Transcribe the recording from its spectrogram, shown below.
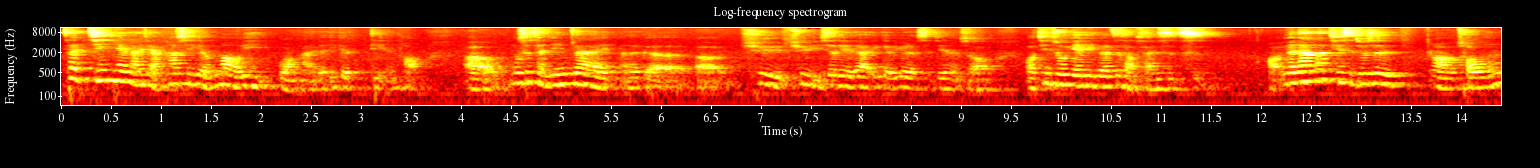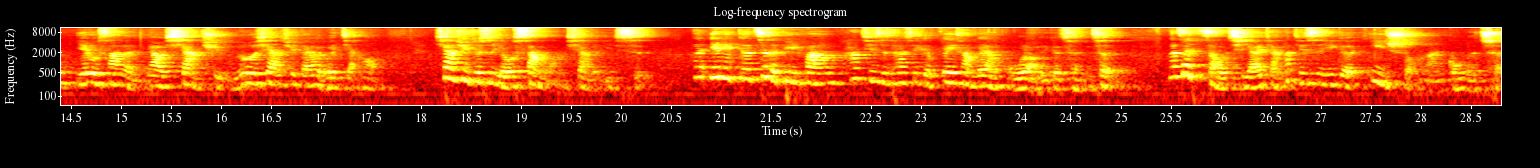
在今天来讲，它是一个贸易往来的一个点，哈。呃，牧师曾经在那个呃去去以色列在一个月的时间的时候。哦，进出耶利哥至少三四次，好，因为它那其实就是啊，从耶路撒冷要下去，如果下去，待会会讲哦。下去就是由上往下的意思。那耶利哥这个地方，它其实它是一个非常非常古老的一个城镇。那在早期来讲，它其实是一个易守难攻的城。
